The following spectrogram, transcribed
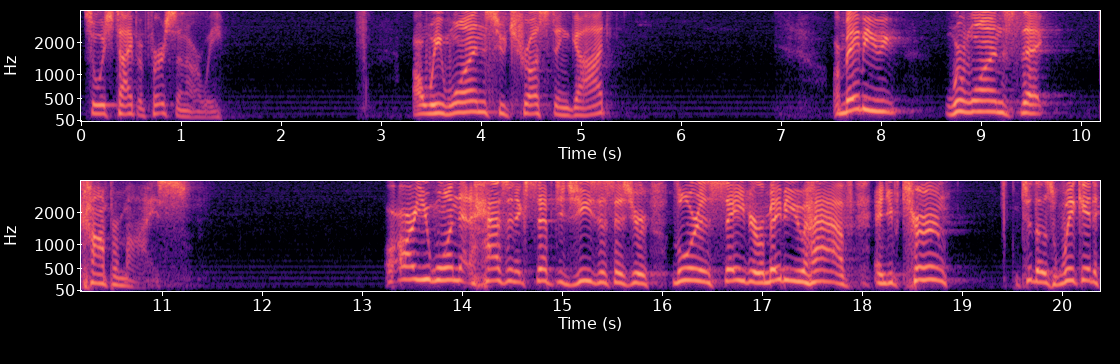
So, which type of person are we? Are we ones who trust in God? Or maybe we're ones that compromise. Or are you one that hasn't accepted Jesus as your Lord and Savior? Or maybe you have and you've turned to those wicked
